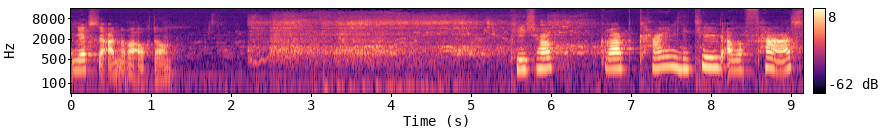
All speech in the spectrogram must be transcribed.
Und jetzt der andere auch down. Okay, ich habe gerade keinen gekillt, aber fast.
